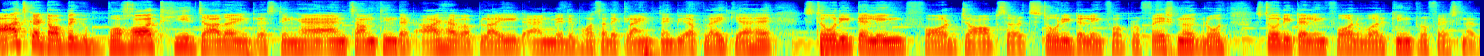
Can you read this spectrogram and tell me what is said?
आज का टॉपिक बहुत ही ज़्यादा इंटरेस्टिंग है and something that I have applied and मेरे बहुत सारे क्लाइंट्स ने भी अप्लाई किया है storytelling for job search storytelling for professional growth storytelling for working professional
